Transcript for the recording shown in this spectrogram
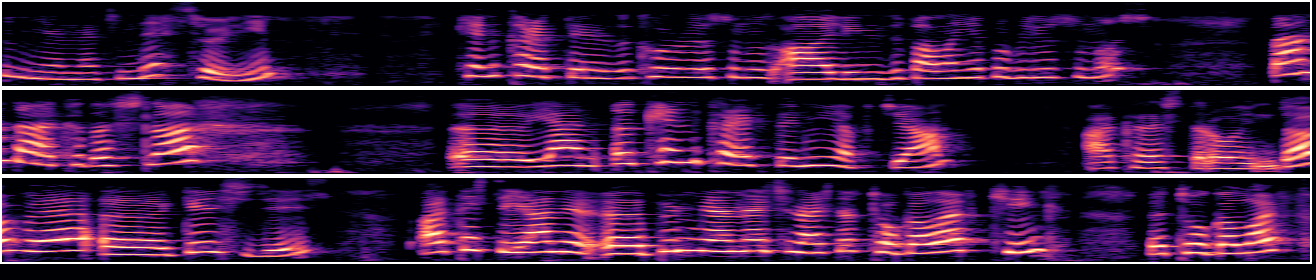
Bilmeyenler için de söyleyeyim. Kendi karakterinizi kuruyorsunuz. Ailenizi falan yapabiliyorsunuz. Ben de arkadaşlar e, yani e, kendi karakterimi yapacağım. Arkadaşlar oyunda ve e, gelişeceğiz. Arkadaşlar yani e, bilmeyenler için arkadaşlar Toga Life King ve Toga Life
